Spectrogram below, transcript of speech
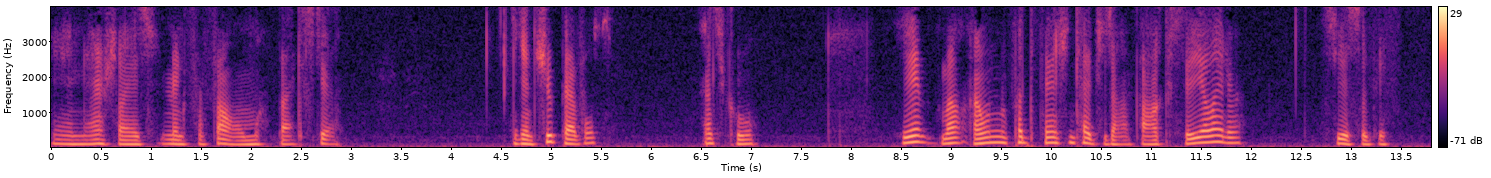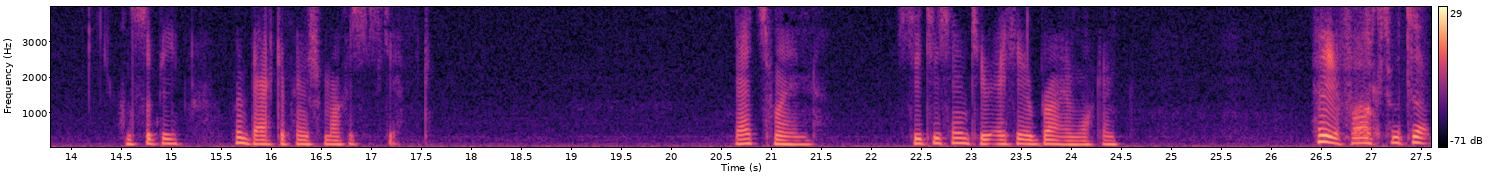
and actually it's meant for foam, but still. It can shoot pebbles. That's cool. Yep, well, I want to put the finishing touches on, Fox. See you later. See you, Slippy. And Slippy went back to finish Marcus's gift. That's when CT72, aka Brian, walked in. Hey, Fox, what's up?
